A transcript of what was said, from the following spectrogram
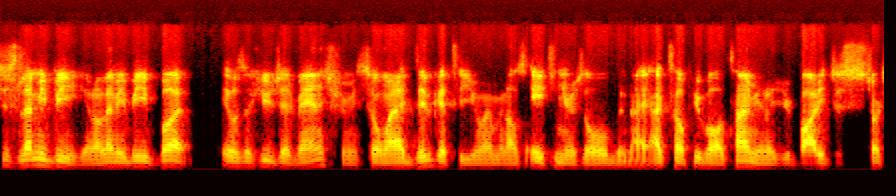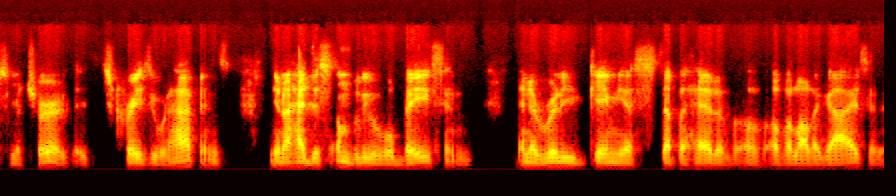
just let me be, you know, let me be. But it was a huge advantage for me. So when I did get to UM and I was 18 years old, and I, I, tell people all the time, you know, your body just starts to mature. It's crazy what happens. You know, I had this unbelievable base, and and it really gave me a step ahead of of, of a lot of guys, and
